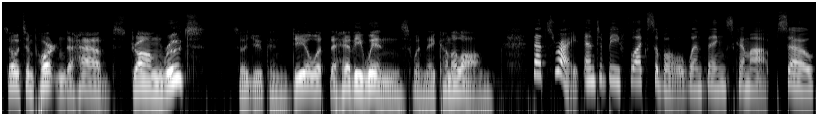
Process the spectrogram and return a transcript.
So it's important to have strong roots so you can deal with the heavy winds when they come along. That's right, and to be flexible when things come up. So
